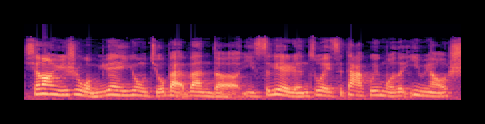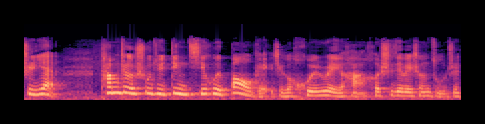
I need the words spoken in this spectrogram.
相当于是我们愿意用九百万的以色列人做一次大规模的疫苗试验。他们这个数据定期会报给这个辉瑞哈和世界卫生组织。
